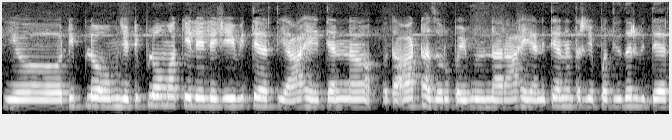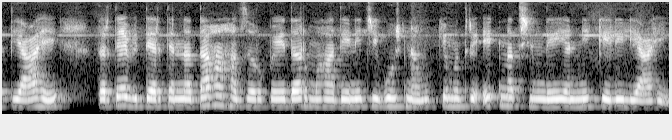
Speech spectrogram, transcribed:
डिप्लो म्हणजे डिप्लोमा केलेले जे विद्यार्थी आहे त्यांना आता आठ हजार रुपये मिळणार आहे आणि त्यानंतर जे पदवीधर विद्यार्थी आहे तर त्या विद्यार्थ्यांना दहा हजार रुपये दरमहा देण्याची घोषणा मुख्यमंत्री एकनाथ शिंदे यांनी केलेली आहे.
